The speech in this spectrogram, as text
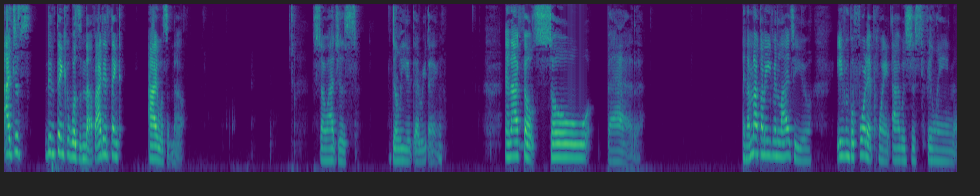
I just didn't think it was enough. I didn't think I was enough. So I just deleted everything. And I felt so bad. And I'm not going to even lie to you. Even before that point, I was just feeling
